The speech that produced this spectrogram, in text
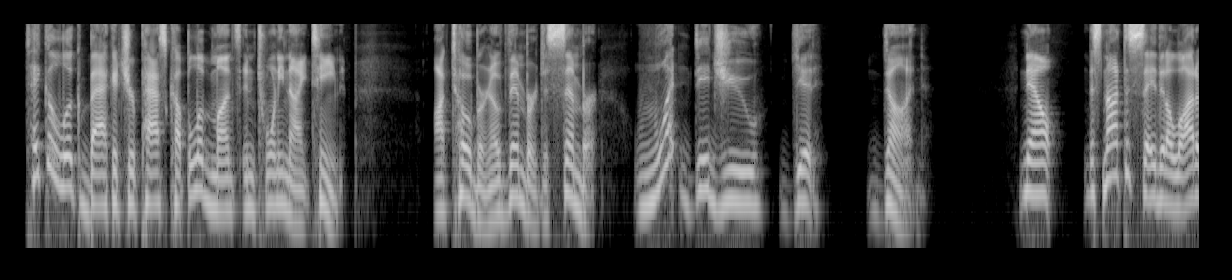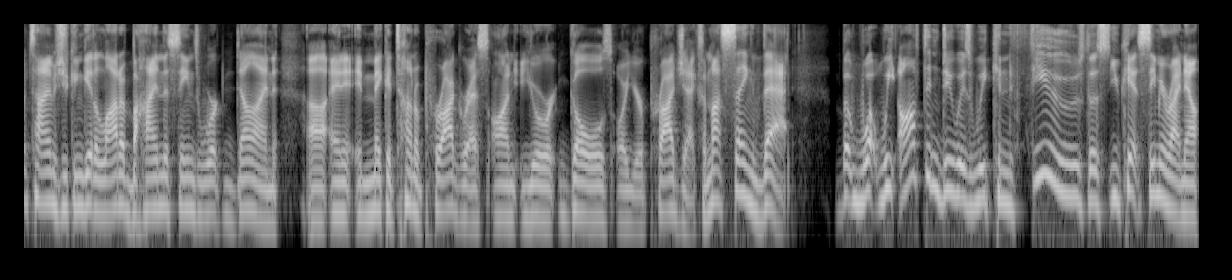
take a look back at your past couple of months in 2019. October, November, December. What did you get done? Now, that's not to say that a lot of times you can get a lot of behind the scenes work done uh, and it, it make a ton of progress on your goals or your projects. I'm not saying that. But what we often do is we confuse this. You can't see me right now,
